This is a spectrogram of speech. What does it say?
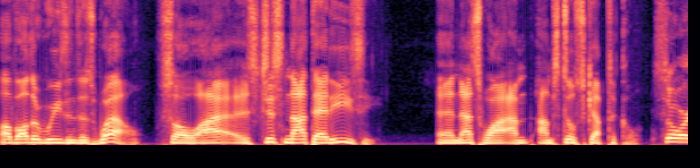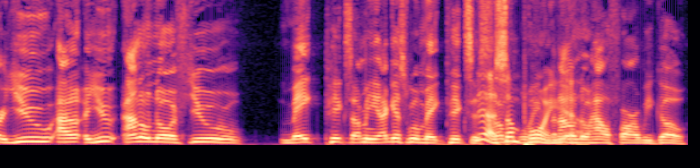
of other reasons as well. So I, it's just not that easy, and that's why I'm I'm still skeptical. So are you? I, are you? I don't know if you make picks. I mean, I guess we'll make picks at Yeah, at some, some point, but I don't know how far we go.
